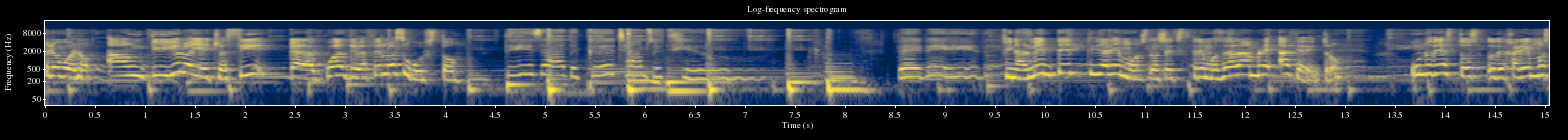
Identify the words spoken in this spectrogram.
Pero bueno, aunque yo lo haya hecho así, cada cual debe hacerlo a su gusto. Finalmente, tiraremos los extremos del alambre hacia adentro. Uno de estos lo dejaremos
